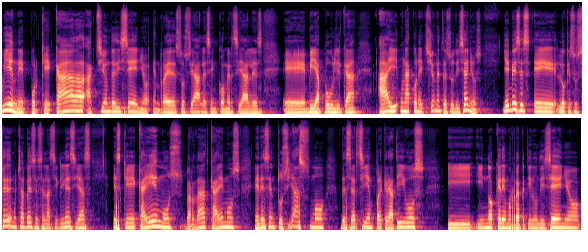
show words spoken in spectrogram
viene porque cada acción de diseño en redes sociales, en comerciales, eh, vía pública, hay una conexión entre sus diseños. Y hay veces, eh, lo que sucede muchas veces en las iglesias es que caemos, ¿verdad? Caemos en ese entusiasmo de ser siempre creativos y, no queremos repetir un diseño,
